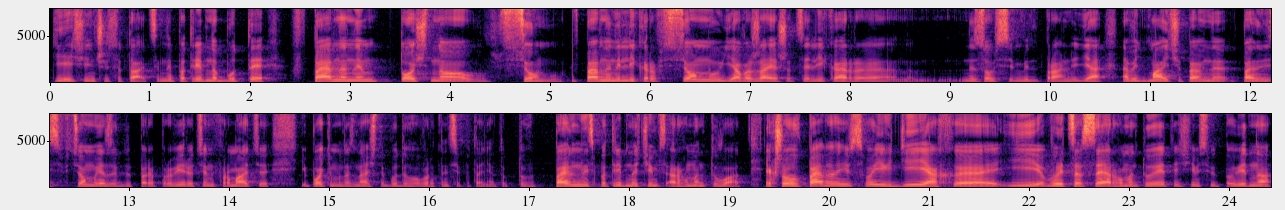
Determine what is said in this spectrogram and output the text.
тієї чи іншої ситуації. Не потрібно бути впевненим точно в всьому. Впевнений лікар в всьому. Я вважаю, що це лікар е, не зовсім він правильний. Я навіть маючи певне впевненість в цьому, я зайду перепровірю цю інформацію і потім однозначно буду говорити на ці питання. Тобто, впевненість потрібно чимось аргументувати. Якщо ви впевнені в своїх діях е, і ви це все аргументуєте чимось, відповідно,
